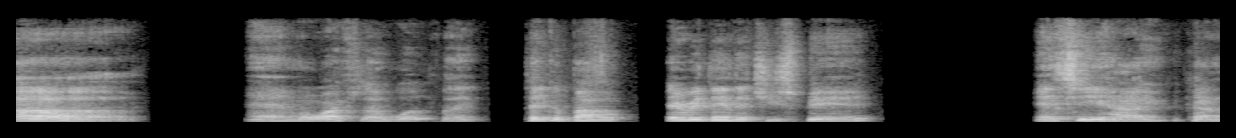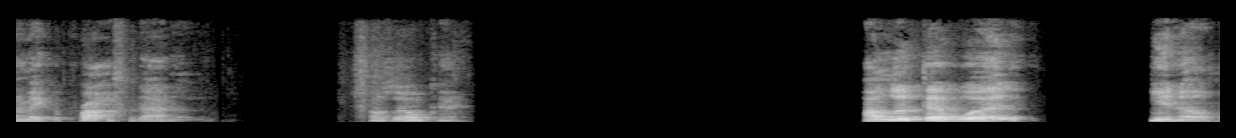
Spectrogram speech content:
Uh, and my wife was like, what? Like, think about everything that you spend, and see how you can kind of make a profit out of it. I was like, okay. I looked at what, you know,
